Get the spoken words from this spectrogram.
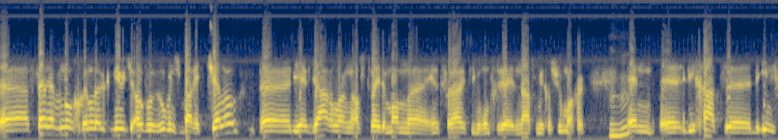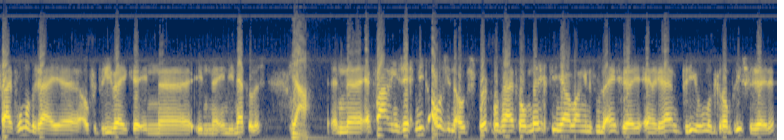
Eh, verder hebben we nog een leuk nieuwtje over Rubens Barrichello. Eh, die heeft jarenlang als tweede man eh, in het Ferrari-team rondgereden naast Michael Schumacher. Mhm. En die gaat de Indy 500 rijden over drie weken in, in Indianapolis. Ja. En ervaring zegt niet alles in de autosport, want hij heeft al 19 jaar lang in de Formule 1 gereden en ruim 300 Grand Prix gereden.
